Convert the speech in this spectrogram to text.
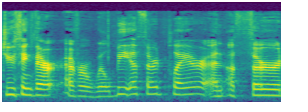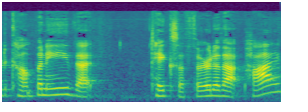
Do you think there ever will be a third player and a third company that takes a third of that pie?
